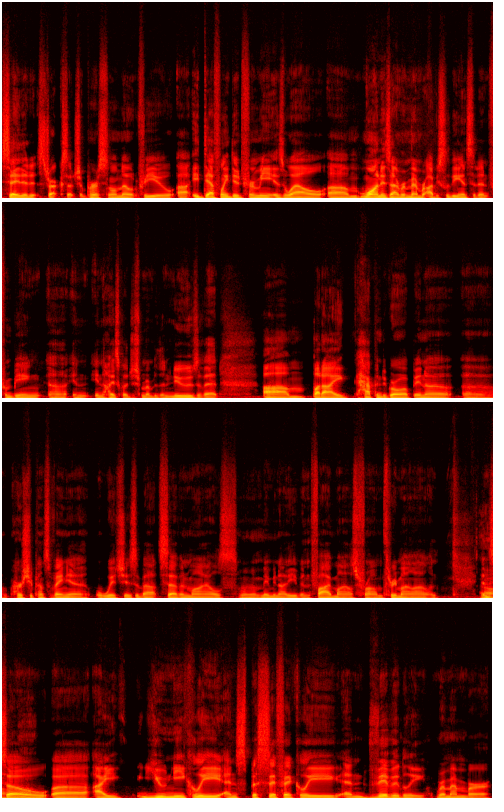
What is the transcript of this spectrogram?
say that it struck such a personal note for you. Uh, it definitely did for me as well. Um, one is I remember obviously the incident from being uh, in in high school. I just remember the news of it. Um, but I happened to grow up in a, uh Hershey, Pennsylvania, which is about seven miles, uh, maybe not even five miles from Three Mile Island, and so uh, I uniquely and specifically and vividly remember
